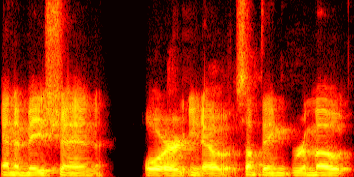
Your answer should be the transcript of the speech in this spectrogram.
animation or you know something remote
